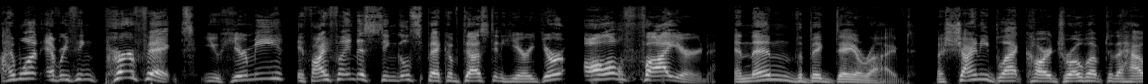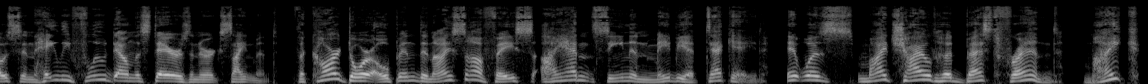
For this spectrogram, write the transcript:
I want everything perfect. You hear me? If I find a single speck of dust in here, you're all fired. And then the big day arrived. A shiny black car drove up to the house and Haley flew down the stairs in her excitement. The car door opened and I saw a face I hadn't seen in maybe a decade. It was my childhood best friend. Mike?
